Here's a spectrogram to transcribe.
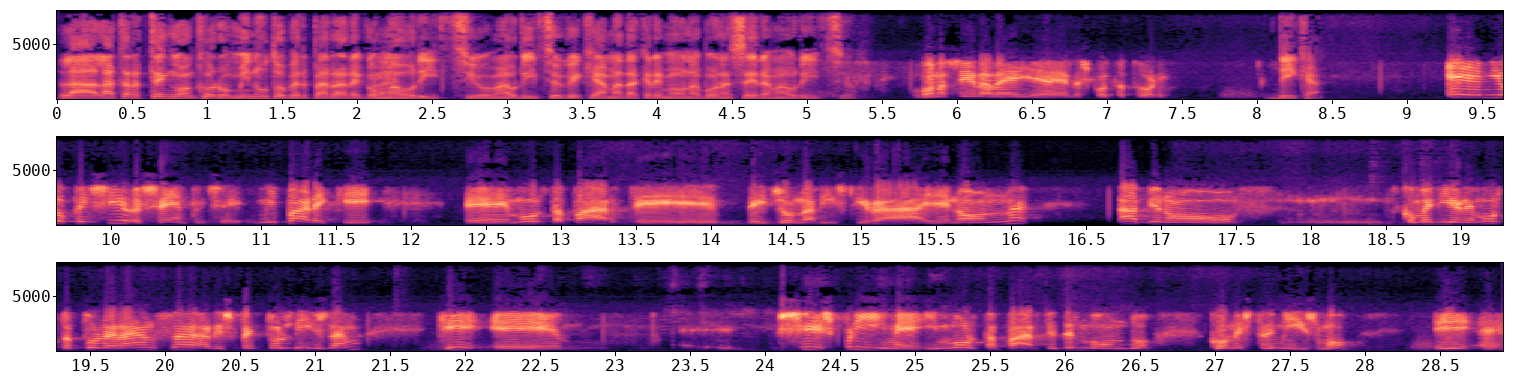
La, la trattengo ancora un minuto per parlare con Prego. Maurizio. Maurizio che chiama da Cremona. Buonasera Maurizio. Buonasera a lei e agli ascoltatori. Dica. Eh, il mio pensiero è semplice. Mi pare che eh, molta parte dei giornalisti RAI e non abbiano, mm, come dire, molta tolleranza rispetto all'Islam che eh, si esprime in molta parte del mondo con estremismo e eh,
